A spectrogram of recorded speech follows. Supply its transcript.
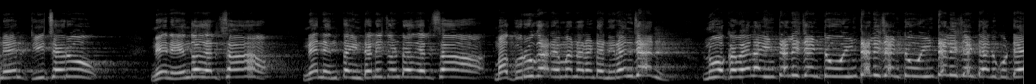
నేను టీచరు. నేనేందో తెలుసా? నేను ఎంత ఇంటెలిజెంటో తెలుసా? మా గురువు గారు ఏమన్నారంటే నిరంజన్ నువ్వు ఒకవేళ ఇంటెలిజెంట్ ఇంటెలిజెంట్ ఇంటెలిజెంట్ అనుకుంటే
